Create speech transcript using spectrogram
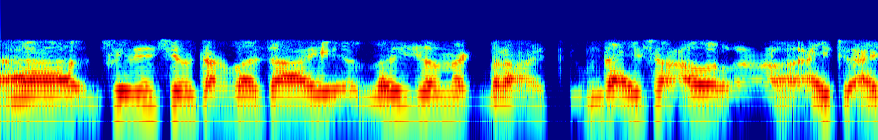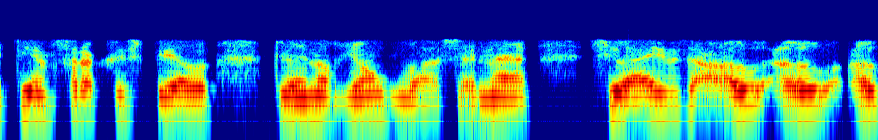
Uh 74 was hy William McBride. Hy se al hy het hy teen Frik gespeel toe hy nog jonk was. En uh so hy was ou ou ou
